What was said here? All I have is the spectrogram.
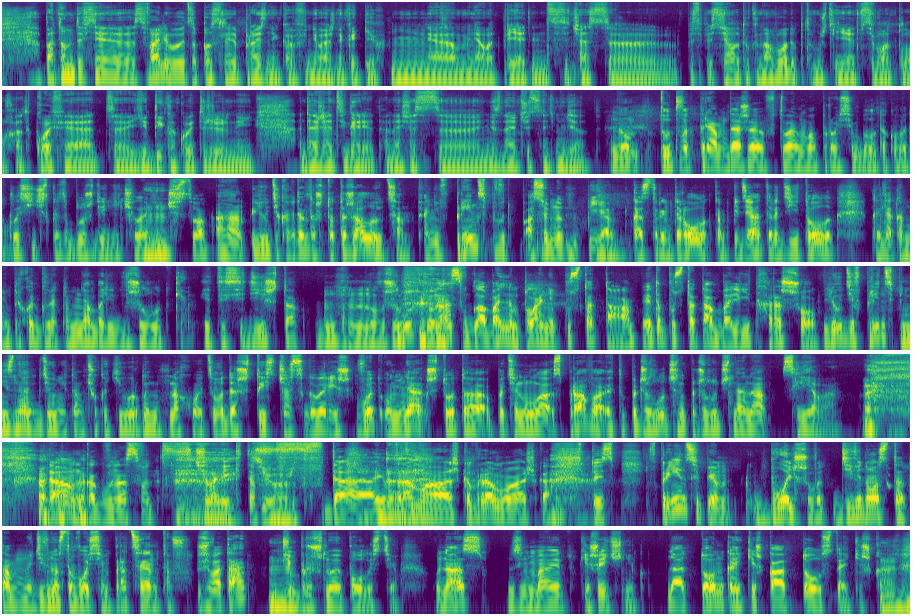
Потом-то все сваливаются после праздников, неважно каких. Э, У меня вот приятельница сейчас э, села только на воду, потому что ей от всего плохо. От кофе, от э, еды какой-то жирной, даже от сигарет. Она сейчас не знает, что с этим делать. Ну, тут вот прям даже в твоем вопросе было такое вот классическое заблуждение человечества. А люди, когда на что-то жалуются, они, в принципе, вот особенно я гастроэнтеролог, там, педиатр, диетолог, когда ко мне приходят, говорят, у меня болит в желудке. И ты сидишь так, «Мгм, ну, в желудке у нас в глобальном плане пустота. Эта пустота болит хорошо. Люди, в принципе, не знают, где у них там что, какие органы находятся. Вот даже ты сейчас говоришь, вот у меня что-то потянуло справа, это поджелудочная, поджелудочная она слева. Да, он как бы у нас вот в человеке-то... Да, и Да. промашка, промашка. То есть, в принципе, больше, вот 90, там, ну, 98% живота, вообще брюшной полости, у нас занимает кишечник. Да, тонкая кишка, толстая кишка. Мгм.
